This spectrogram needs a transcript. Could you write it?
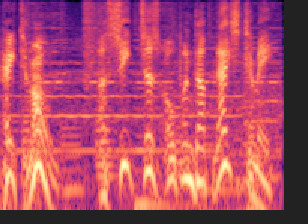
Hey, Timon, a seat just opened up next to me.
